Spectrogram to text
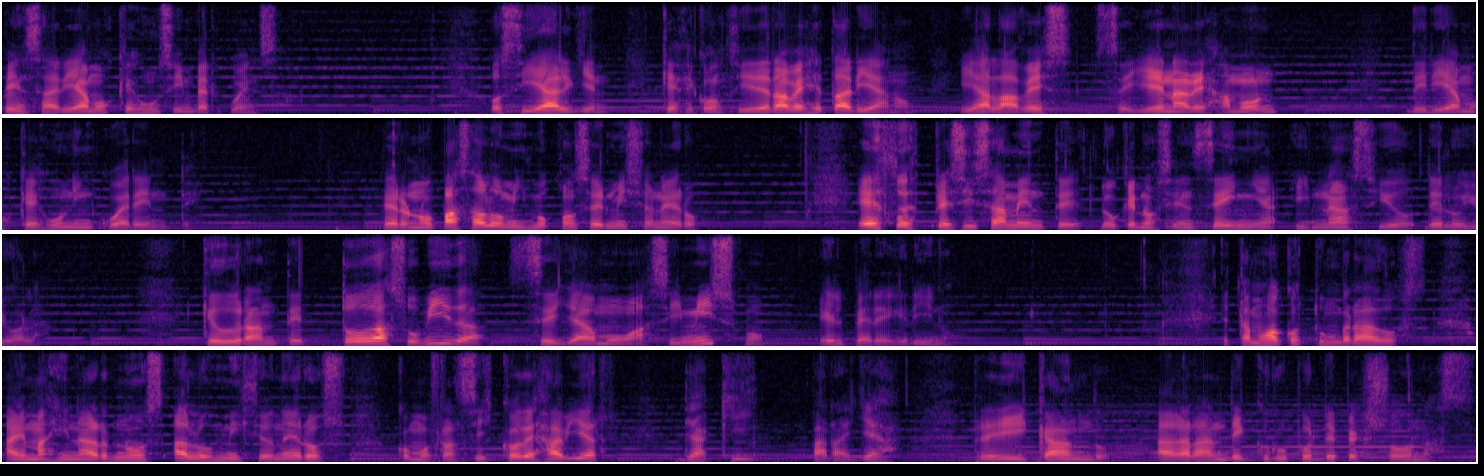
pensaríamos que es un sinvergüenza. O si alguien que se considera vegetariano y a la vez se llena de jamón, diríamos que es un incoherente. Pero no pasa lo mismo con ser misionero. Eso es precisamente lo que nos enseña Ignacio de Loyola, que durante toda su vida se llamó a sí mismo el peregrino. Estamos acostumbrados a imaginarnos a los misioneros como Francisco de Javier de aquí para allá, predicando a grandes grupos de personas,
